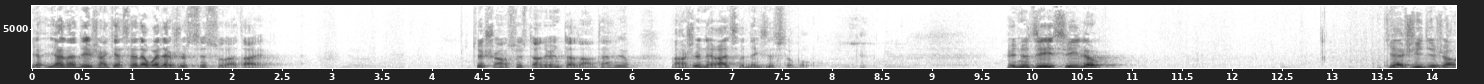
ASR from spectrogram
Il y, en a des gens qui essaient d'avoir la justice sur la terre. Tu es chanceux si tu en as une de temps en temps. Mais en général, ça n'existe pas. Il nous dit ici, là, qui agit déjà,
